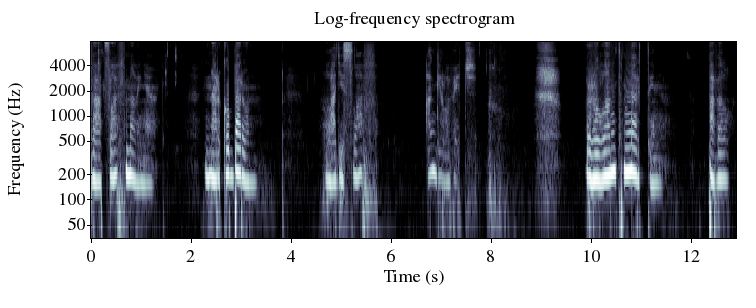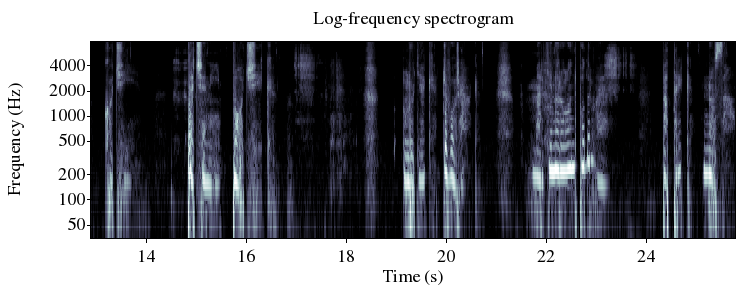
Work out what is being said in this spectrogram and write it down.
Václav Maliňák Narkobaron Ladislav Angelovič, Roland Martin, Pavel Kočí, Pečený Bočík, Luděk Dvořák, Martin Roland podruhé, Patrik Nosal.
